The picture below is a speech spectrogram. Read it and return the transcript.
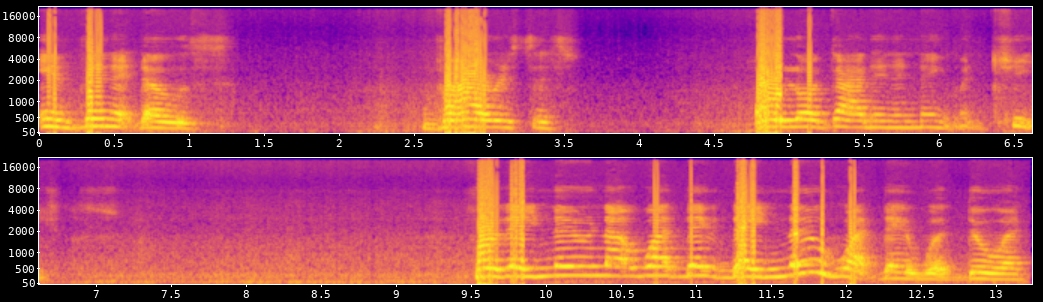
invented those viruses. Oh Lord God, in the name of Jesus. For they knew not what they they knew what they were doing,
